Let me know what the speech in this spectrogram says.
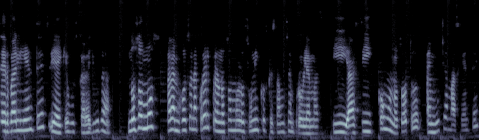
ser valientes y hay que buscar ayuda. No somos, a lo mejor suena cruel, pero no somos los únicos que estamos en problemas. Y así como nosotros, hay mucha más gente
